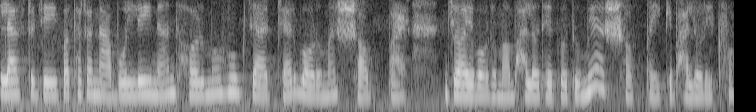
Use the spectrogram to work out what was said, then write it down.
লাস্ট যেই কথাটা না বললেই না, ধর্ম হোক যার যার, বড় মা সব্বার। জয় বড় মা, ভালো থেকো তুমি আর সবাইকে ভালো রেখো।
